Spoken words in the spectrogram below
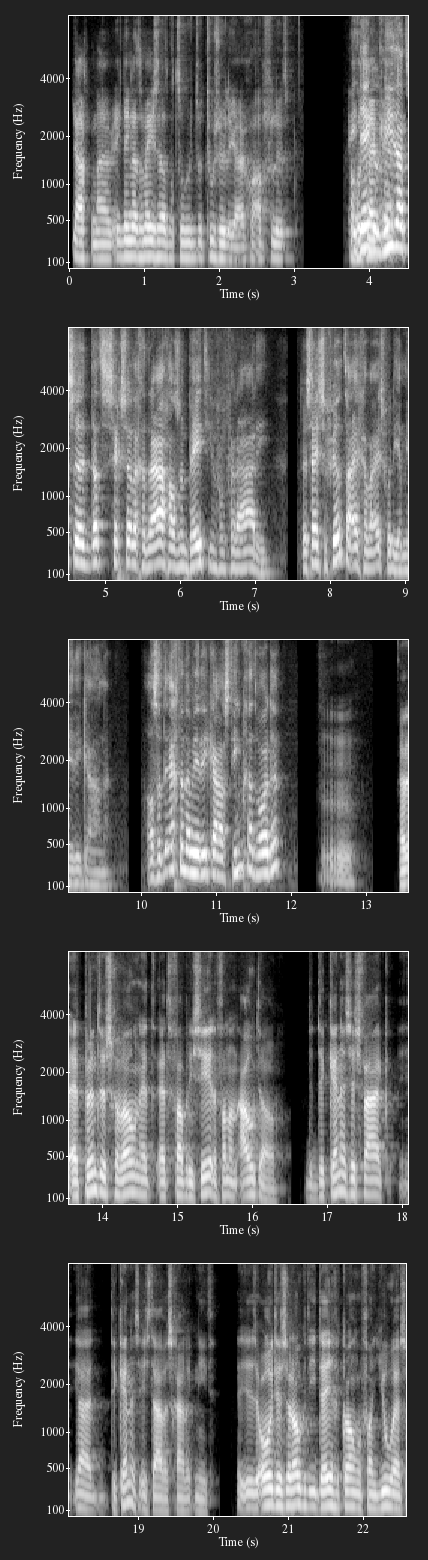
Ja, maar ik denk dat de meesten dat wel toe, toe zullen juichen, absoluut. ik denk ook niet dat ze, dat ze zich zullen gedragen als een B-team van Ferrari. Daar zijn ze veel te eigenwijs voor die Amerikanen. Als het echt een Amerikaans team gaat worden. Hmm. Het, het, punt is gewoon het, het fabriceren van een auto. De, de, kennis is vaak. Ja, de kennis is daar waarschijnlijk niet. Ooit is er ook het idee gekomen van US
